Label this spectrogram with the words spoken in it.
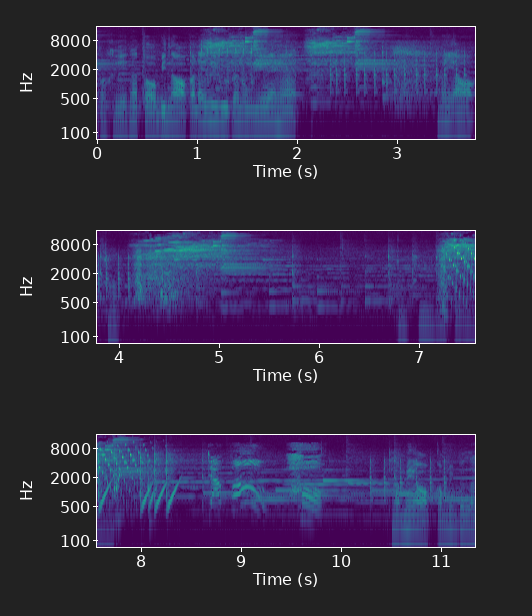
โอเค ถ้าตัวบินออกก็ได้รีวิวกันตรงนี้เลยฮะ ไม่ออกครับ โอเคไม่เป็นไรดับเบิลหกถ้าไม่ออกก็ไม่เป็นไร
